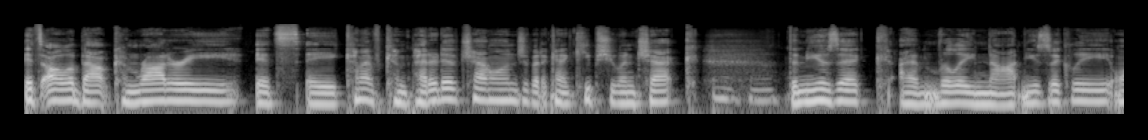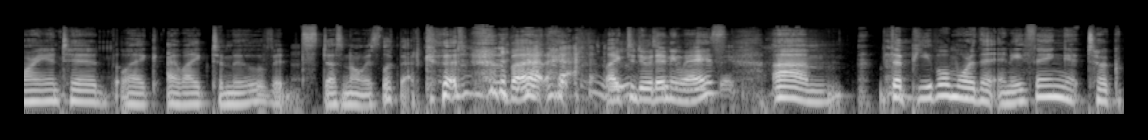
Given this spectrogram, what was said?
it's all about camaraderie. It's a kind of competitive challenge, but it kind of keeps you in check. The music, I'm really not musically oriented. Like I like to move. It doesn't always look that good, but I like to do it anyways. Um, the people more than anything, it took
